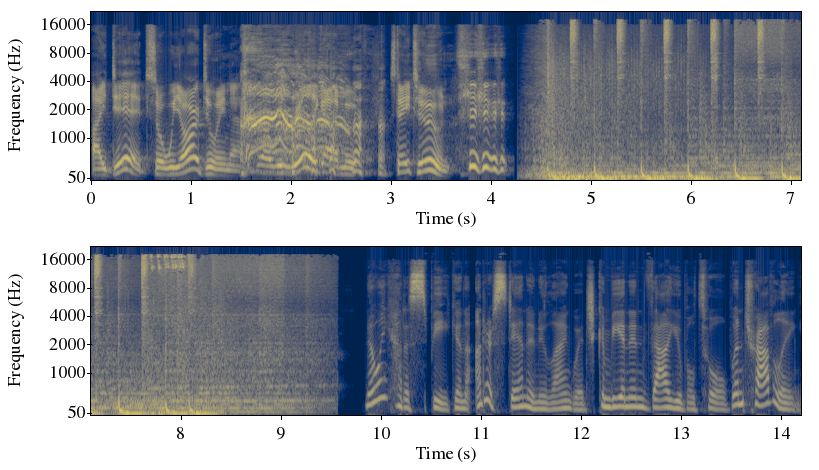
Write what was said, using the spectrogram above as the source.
I did. So we are doing that. Well, we really got to move. Stay tuned. Knowing how to speak and understand a new language can be an invaluable tool when traveling,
